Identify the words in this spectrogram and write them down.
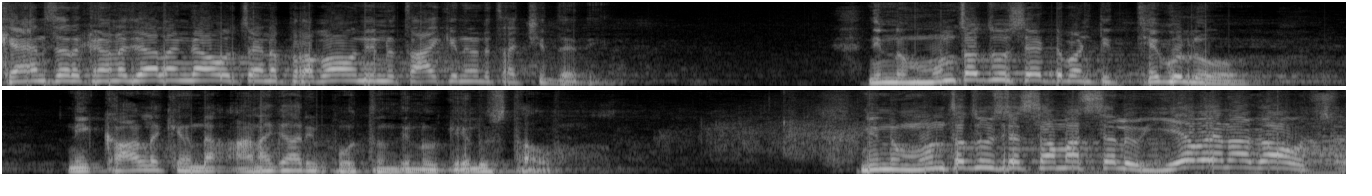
క్యాన్సర్ కణజాలం కావచ్చు ఆయన ప్రభావం నిన్ను తాకిందంటే చచ్చిద్ది అది. నిన్ను ముంచ చూసేటువంటి తెగులు నీ కాళ్ళ కింద అణగారిపోతుంది నువ్వు గెలుస్తావు. నిన్ను ముంచ చూసే సమస్యలు ఏవైనా కావచ్చు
